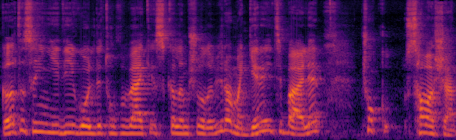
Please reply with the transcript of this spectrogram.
Galatasaray'ın yediği golde topu belki ıskalamış olabilir ama genel itibariyle çok savaşan,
